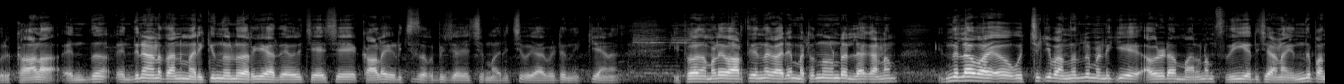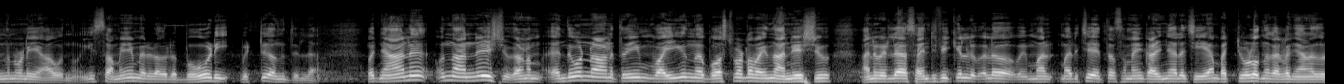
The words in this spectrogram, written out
ഒരു കാള. എന്ത് എന്തിനാണ് താൻ മരിക്കുന്നതെന്ന് അറിയാതെ ഒരു ചേച്ചിയെ കാള ഇടിച്ച് തെറിപ്പിച്ച് ചേച്ചി മരിച്ചു പോയി ആ വീട്ടിൽ നിൽക്കുകയാണ്. ഇപ്പോൾ നമ്മളെ വാർത്ത ചെയ്യുന്ന കാര്യം മറ്റൊന്നുകൊണ്ടല്ല കാരണം ഇന്നലെ ഉച്ചയ്ക്ക് പന്ത്രണ്ട് മണിക്ക് അവരുടെ മരണം സ്ഥിരീകരിച്ചാണ്. ഇന്ന് പന്ത്രണ്ട് മണിയാവുന്നു. ഈ സമയം വരെ അവരുടെ ബോഡി വിട്ടു തന്നിട്ടില്ല. അപ്പോൾ ഞാൻ ഒന്ന് അന്വേഷിച്ചു. കാരണം എന്തുകൊണ്ടാണ് ഇത്രയും വൈകുന്ന പോസ്റ്റ്മോർട്ടം വൈകുന്ന അന്വേഷിച്ചു? അതിന് വല്ല സയന്റിഫിക്കൽ വല്ല മരിച്ച എത്ര സമയം കഴിഞ്ഞാലേ ചെയ്യാൻ പറ്റുള്ളൂ എന്ന് കാരണം ഞാനത്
